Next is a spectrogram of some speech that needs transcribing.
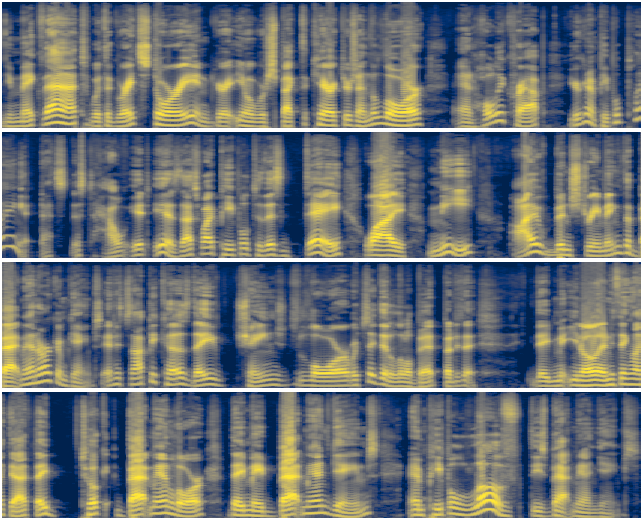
you make that with a great story and great, you know, respect the characters and the lore, and holy crap, you're gonna have people playing it. That's just how it is. That's why people to this day, why me, I've been streaming the Batman Arkham games, and it's not because they changed lore, which they did a little bit, but they, you know, anything like that. They took Batman lore, they made Batman games, and people love these Batman games.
